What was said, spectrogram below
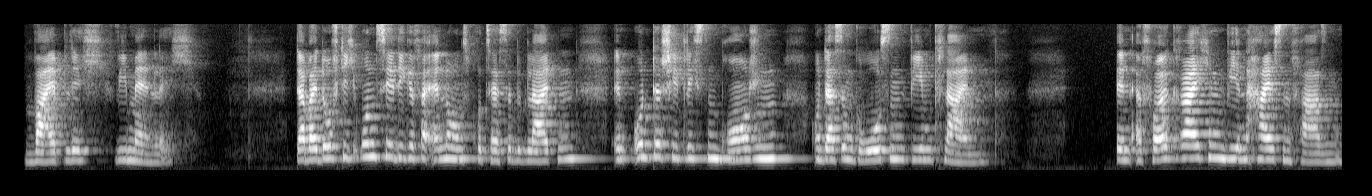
weiblich wie männlich. Dabei durfte ich unzählige Veränderungsprozesse begleiten in unterschiedlichsten Branchen und das im Großen wie im Kleinen. In erfolgreichen wie in heißen Phasen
